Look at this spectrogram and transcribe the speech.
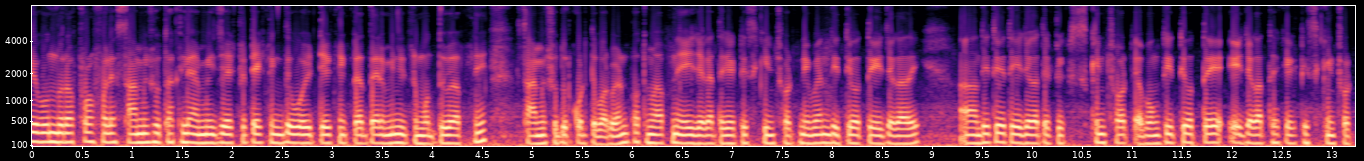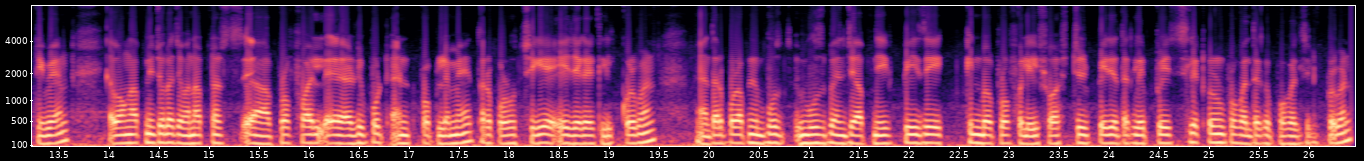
প্রিয় বন্ধুরা প্রোফাইলে সাম ইস্যু থাকলে আমি যে একটা টেকনিক দেবো, ওই টেকনিকটা দেড় মিনিটের মধ্যে আপনি সাম ইস্যু দূর করতে পারবেন। প্রথমে আপনি এই জায়গা থেকে একটি স্ক্রিনশট নেবেন, দ্বিতীয়তে এই জায়গায় দ্বিতীয়তে এই জায়গাতে একটি স্ক্রিনশট এবং তৃতীয়তে এই জায়গা থেকে একটি স্ক্রিনশট নেবেন এবং আপনি চলে যাবেন আপনার প্রোফাইল রিপোর্ট অ্যান্ড প্রবলেমে তারপর হচ্ছে গিয়ে এই জায়গায় ক্লিক করবেন। তারপর আপনি বুঝ- বুঝবেন যে আপনি পেজে কিংবা প্রোফাইলে এই সরাসরি পেজে থাকলে পেজ সিলেক্ট করবেন প্রোফাইল থাকলে প্রোফাইল সিলেক্ট করবেন।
